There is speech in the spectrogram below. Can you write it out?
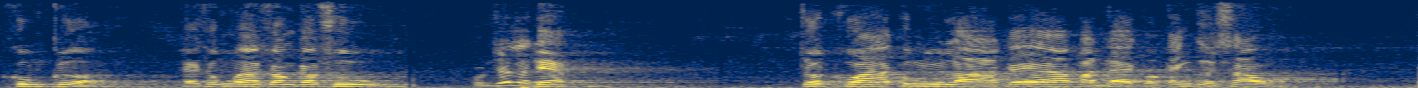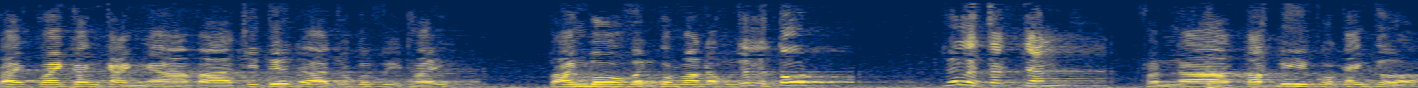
Khung cửa, hệ thống à, gioăng cao su còn rất là đẹp. Chốt khóa cũng như là cái à, bản lề của cánh cửa sau. Đấy, quay cận cảnh à, và chi tiết cho quý vị thấy. Toàn bộ vẫn còn hoạt động rất là tốt, rất là chắc chắn. Phần táp bi của cánh cửa,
